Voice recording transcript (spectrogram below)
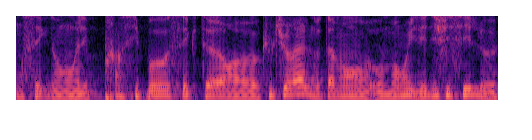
On sait que dans les principaux secteurs culturels, notamment au Mans, il est difficile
